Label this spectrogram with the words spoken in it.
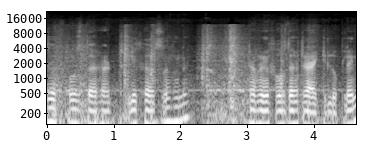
যে ফৌজদারহাট লেখা আছে ওখানে। এটা ফৌজদারহাটের আরেকটি লুপ লাইন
